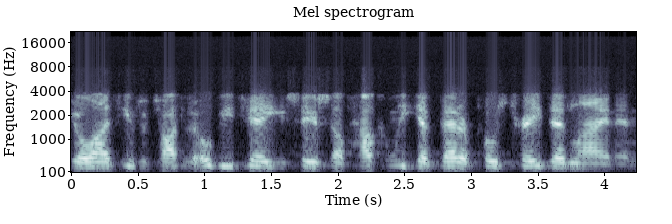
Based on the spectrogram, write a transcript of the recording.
you know a lot of teams are talking to OBJ. You say to yourself, how can we get better post trade deadline? And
